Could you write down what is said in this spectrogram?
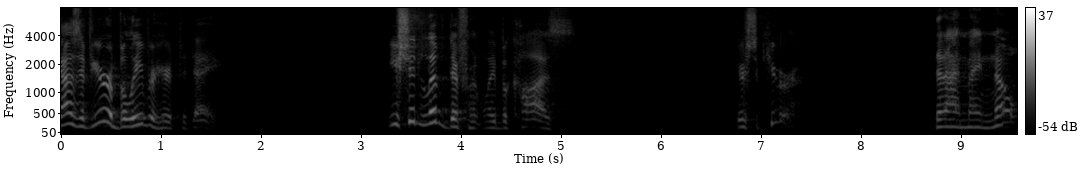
Guys, if you're a believer here today, you should live differently because you're secure. That I may know.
